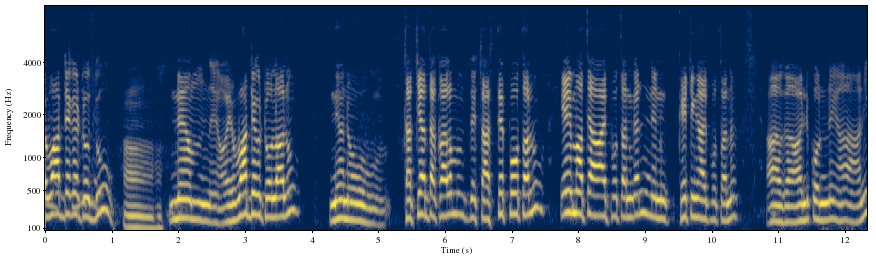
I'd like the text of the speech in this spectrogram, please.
ఎవరి దగ్గర వద్దు ఆ. నేను ఎవరి దగ్గర వెళ్ళాను నేను చచ్చేంత కాలం చస్తే పోతాను. ఏమైతే అయిపోతాను కానీ నేను కేటింగ్ అయిపోతాను ఆ, అని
